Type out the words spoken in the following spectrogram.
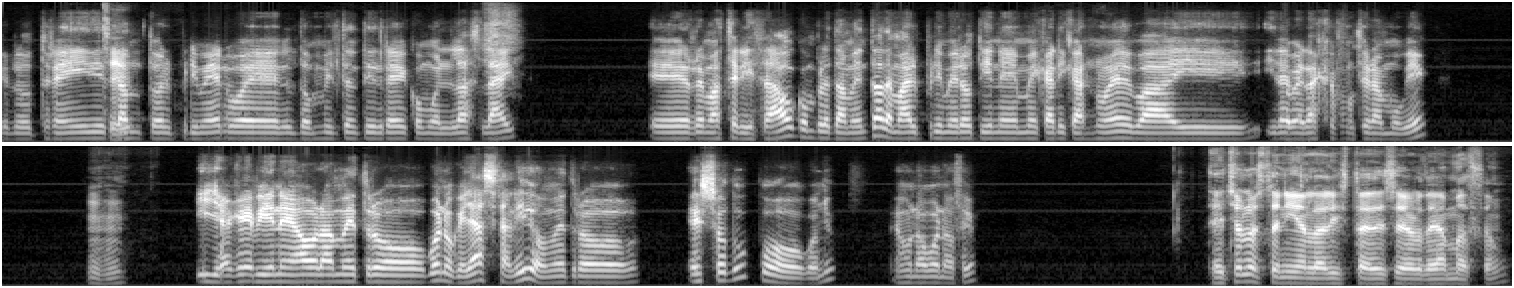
que lo tenéis Sí. tanto el primero, el 2033, como el Last Light, eh, remasterizado completamente. Además el primero tiene mecánicas nuevas y, y la verdad es que funciona muy bien. Y ya que viene ahora Metro, bueno, que ya ha salido Metro Exodus, pues coño, es una buena opción. De hecho, los tenía en la lista de deseos de Amazon.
